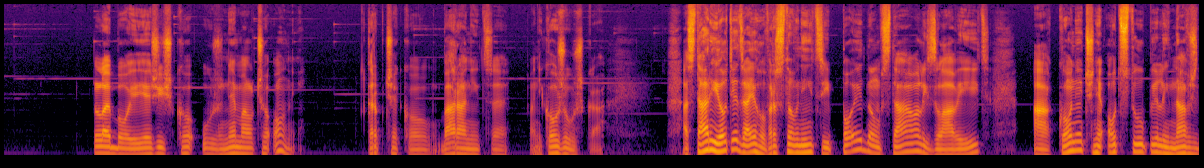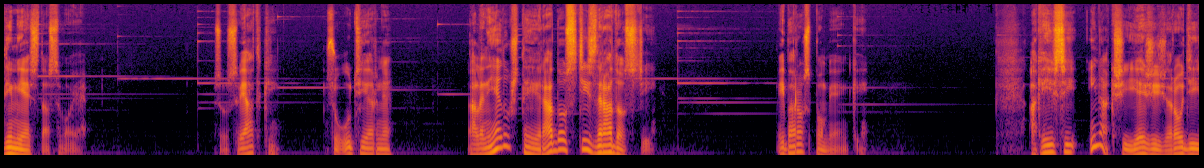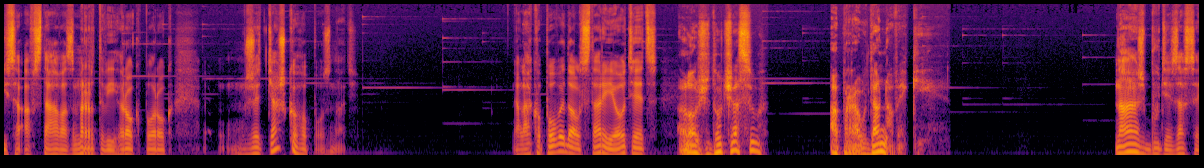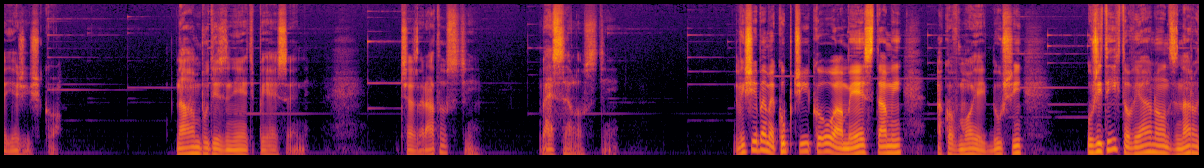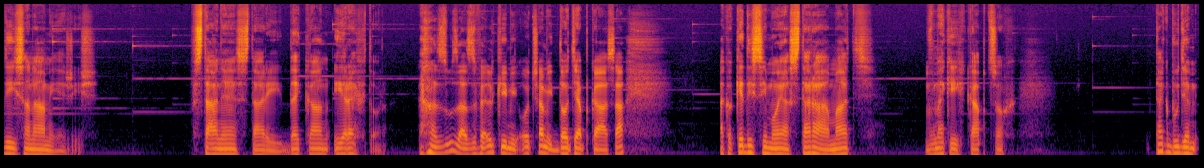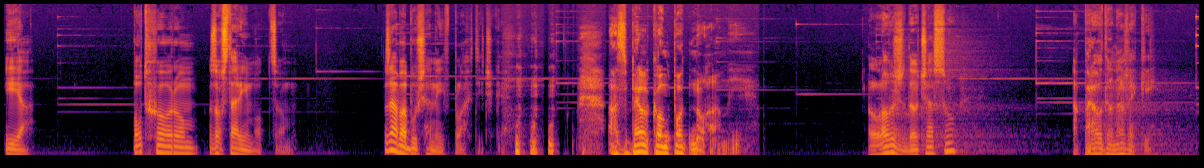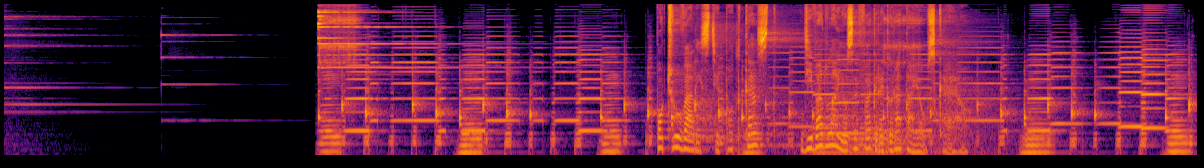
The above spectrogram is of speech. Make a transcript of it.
Lebo Ježiško už nemal čo oni. Krpčekov, baranice, ani kožúška. A starý otec a jeho vrstovníci po jednom vstávali z lavíc a konečne odstúpili navždy miesta svoje. Sú sviatky, sú utierne, ale nie už tej radosti z radosti. Iba rozpomienky. Akýsi inakší Ježiš rodí sa a vstáva z mŕtvych rok po rok, že ťažko ho poznať. Ale ako povedal starý otec... Lož do času a pravda na veky. Náš bude zase Ježiško. Nám bude znieť pieseň. Čas radosti, veselosti. Vyšibeme kupčíkov a miestami, ako v mojej duši, už i týchto Vianoc narodí sa nám Ježiš. Vstane starý dekan i rektor a Zuza s veľkými očami doťapká sa, ako kedysi moja stará mať v mekých kapcoch. Tak budem i ja. Pod chórom so starým otcom. Zababušený v plachtičke. a s belkom pod nohami. Lož do času a pravda na veky. Počúvali ste podcast divadla Jozefa Gregora Tajovského. thank you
